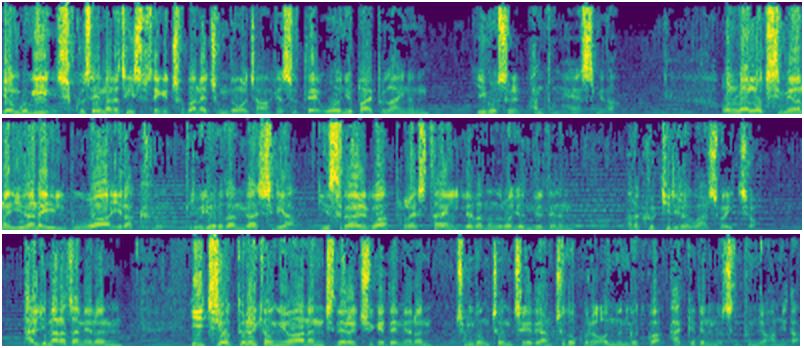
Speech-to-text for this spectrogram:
영국이 19세기 말에서 20세기 초반에 중동을 장악했을 때 원유 파이프라인은 이곳을 관통했습니다. 오늘날로 치면은 이란의 일부와 이라크, 그리고 요르단과 시리아, 이스라엘과 팔레스타인, 레바논으로 연결되는 바로 그 길이라고 할 수가 있죠. 달리 말하자면은 이 지역들을 경유하는 지대를 주게 되면은 중동 전체에 대한 주도권을 얻는 것과 같게 되는 것은 분명합니다.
